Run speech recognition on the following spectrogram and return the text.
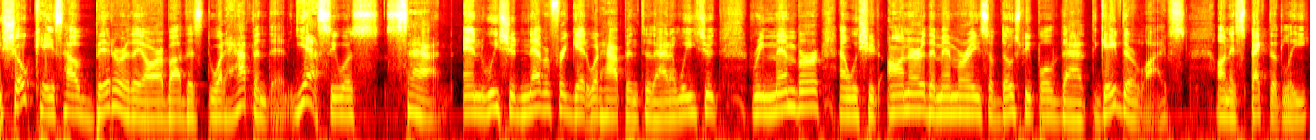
showcase how bitter they are about this what happened then. Yes, it was sad and we should never forget what happened to that and we should remember and we should honor the memories of those people that gave their lives unexpectedly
